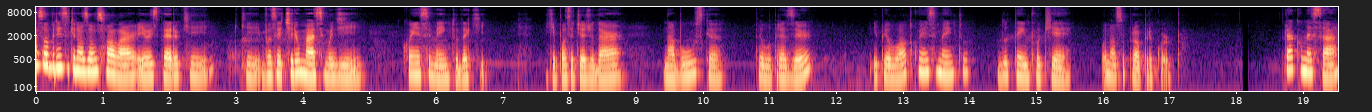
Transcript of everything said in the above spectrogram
é sobre isso que nós vamos falar e eu espero que, que você tire o máximo de conhecimento daqui e que possa te ajudar na busca pelo prazer e pelo autoconhecimento do templo que é o nosso próprio corpo. Para começar,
